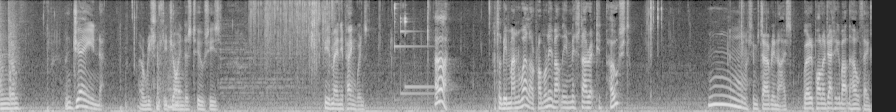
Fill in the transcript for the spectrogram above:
and, um, and Jane uh, recently joined us too. She's she's mainly penguins. Ah, it'll be Manuela probably about the misdirected post. Hmm, seems terribly nice. Very apologetic about the whole thing.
